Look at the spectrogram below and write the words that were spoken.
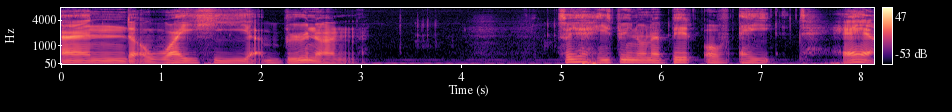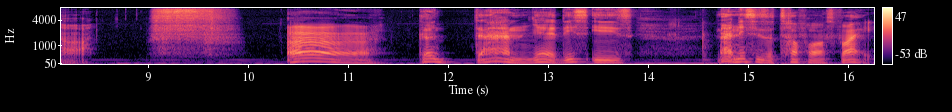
and Waihi Brunan. So yeah, he's been on a bit of a tear. Ah, god damn. Yeah, this is, man, this is a tough ass fight.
